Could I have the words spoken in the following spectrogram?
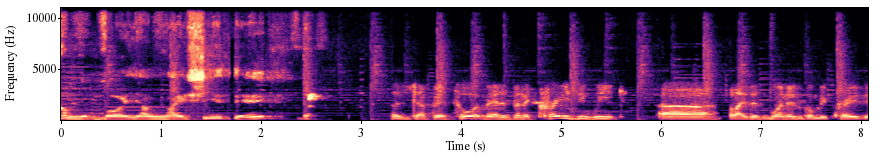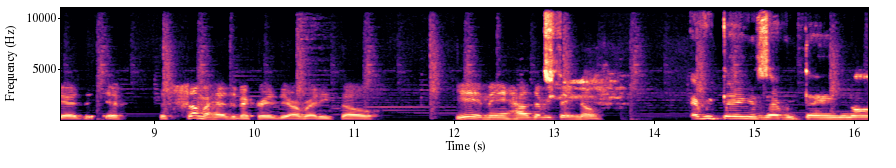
I'm your boy Young Nice, you dig? Let's jump into it, man. It's been a crazy week. Uh, I feel like this winter is gonna be crazy as if the summer hasn't been crazy already. So, yeah, man. How's everything though? Everything is everything. You know what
